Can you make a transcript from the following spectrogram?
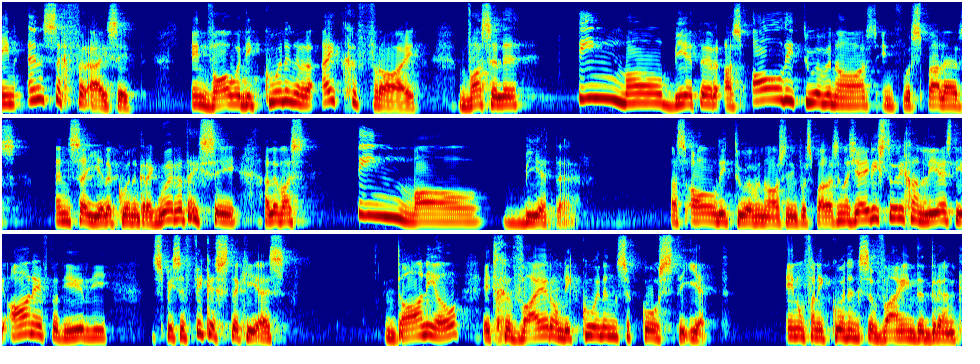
en insig vereis het en waaroor die koning hulle uitgevra het, was hulle 10 maal beter as al die towenaars en voorspellers in sy hele koninkryk. Hoor wat hy sê, hulle was 10 maal beter as al die towenaars en die voorspellers. En as jy die storie gaan lees, die aanhef tot hierdie spesifieke stukkie is Daniël het geweier om die koning se kos te eet en om van die koning se wyn te drink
